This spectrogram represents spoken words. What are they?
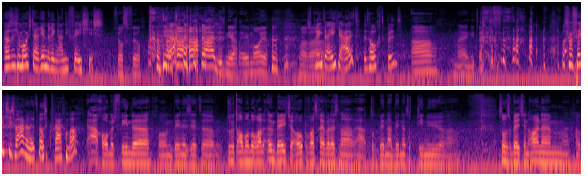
En wat is je mooiste herinnering aan die feestjes? Veel te veel. Ja? Dit is niet echt één mooie. Maar, Springt er eentje uit, het hoogtepunt? Ah, nee, niet echt. Wat voor feestjes waren het, als ik vragen mag? Ja, gewoon met vrienden, gewoon binnen zitten. Toen het allemaal nog wel een beetje open was, ga je wel eens naar, ja, tot binnen, naar binnen tot tien uur. eh. soms een beetje in Arnhem, eh, ook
